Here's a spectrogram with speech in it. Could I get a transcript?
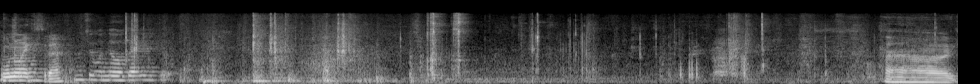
uno extra. Un segundo. Ok.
